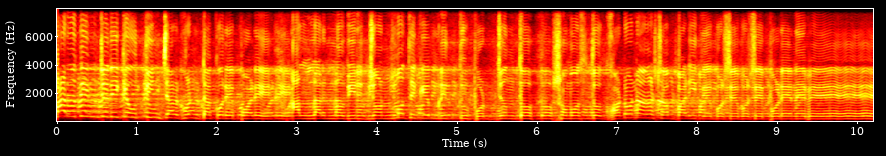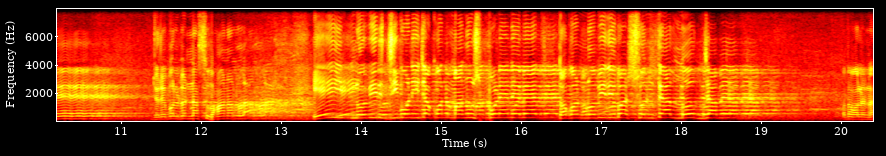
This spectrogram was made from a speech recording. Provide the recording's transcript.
বারো দিন যদি কেউ তিন চার ঘণ্টা করে পড়ে, আল্লাহর নবীর জন্ম থেকে মৃত্যু পর্যন্ত সমস্ত ঘটনা সব বাড়িতে বসে বসে পড়ে নেবে। জোরে বলবেন না সুহান আল্লাহ এই নবীর জীবনী যখন মানুষ পড়ে নেবে, তখন নবী দিবস শুনতে আর লোক যাবে। কথা বলে না?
